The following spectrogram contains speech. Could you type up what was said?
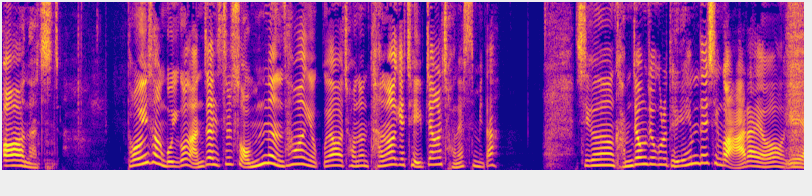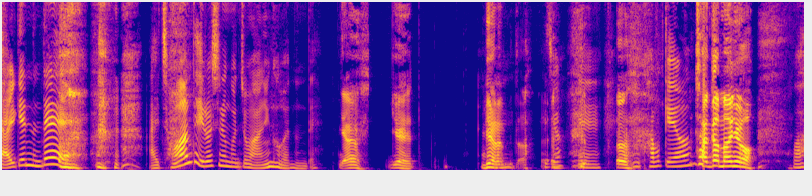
아, 나 진짜. 더 이상 뭐 이건 앉아 있을 수 없는 상황이었고요. 저는 단호하게 제 입장을 전했습니다. 지금 감정적으로 되게 힘드신 거 알아요. 예, 알겠는데. 아니, 저한테 이러시는 건 좀 아닌 것 같는데. 야, 예, 미안합니다. 그죠? 예. 어. 그럼 가볼게요. 잠깐만요. 와,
